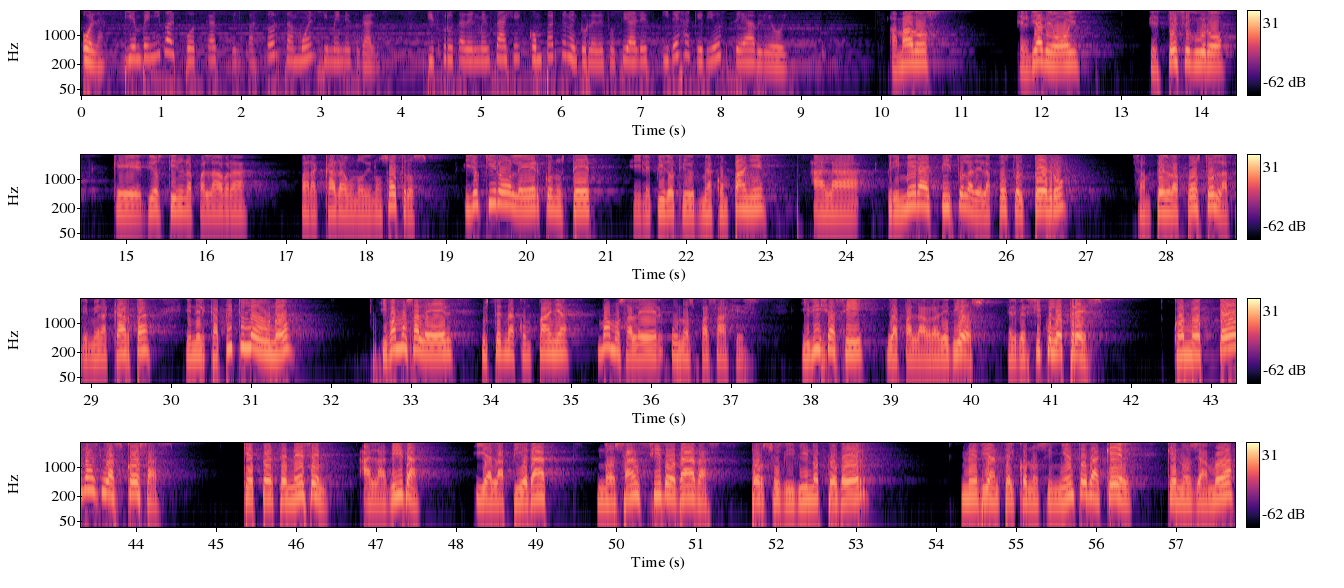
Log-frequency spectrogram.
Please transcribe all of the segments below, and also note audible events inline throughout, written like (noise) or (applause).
Hola, bienvenido al podcast del pastor Samuel Jiménez Galos. Disfruta del mensaje, compártelo en tus redes sociales y deja que Dios te hable hoy. Amados, el día de hoy estoy seguro que Dios tiene una palabra para cada uno de nosotros. Y yo quiero leer con usted y le pido que me acompañe a la primera epístola del apóstol Pedro, San Pedro Apóstol, la primera carta, en el capítulo 1 y vamos a leer, usted me acompaña, vamos a leer unos pasajes. Y dice así la palabra de Dios, el versículo 3, como todas las cosas que pertenecen a la vida y a la piedad nos han sido dadas por su divino poder, mediante el conocimiento de aquel que nos llamó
